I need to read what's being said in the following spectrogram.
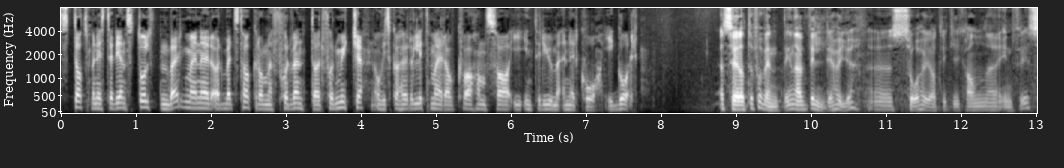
Statsminister Jens Stoltenberg mener arbeidstakerne forventer for mye, og vi skal høre litt mer av hva han sa i intervju med NRK i går. Jeg ser at forventningene er veldig høye. Eh, så høye at de ikke kan eh, innfris.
